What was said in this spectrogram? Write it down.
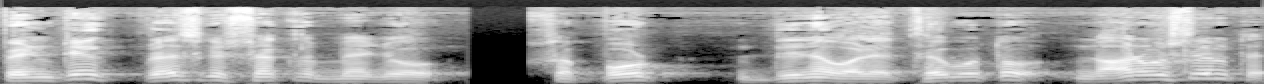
پرنٹنگ کی شکل میں جو سپورٹ دینے والے تھے وہ تو نان مسلم تھے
